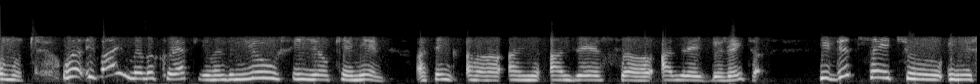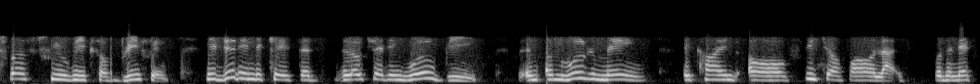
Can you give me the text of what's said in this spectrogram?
Mm-hmm. Well, if I remember correctly, when the new CEO came in, I think uh, Andreas uh, Andre de he did say to in his first few weeks of briefing, he did indicate that load shedding will be and, and will remain a kind of feature of our life for the next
